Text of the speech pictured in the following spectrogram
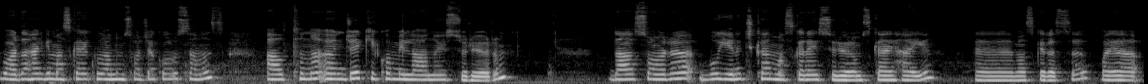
Bu arada hangi maskara kullandığımı soracak olursanız altına önce Kiko Milano'yu sürüyorum. Daha sonra bu yeni çıkan maskarayı sürüyorum. Sky High'ın e, maskarası. Baya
